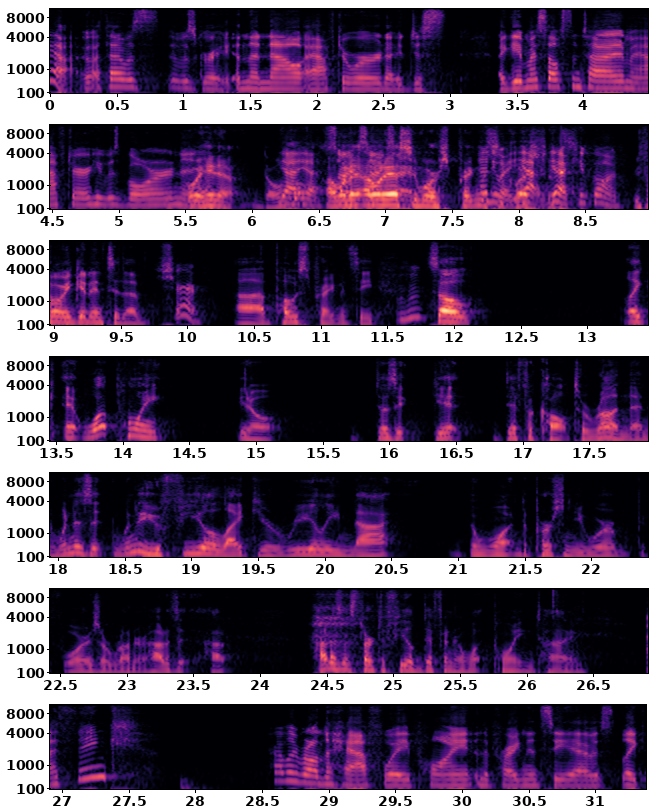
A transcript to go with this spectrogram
yeah, I thought it was it was great. And then now afterward, I just I gave myself some time after he was born. And, Oh, wait, hang on. Don't Yeah, go. yeah. I Sorry, want to ask you more pregnancy Anyway, yeah, yeah, keep going. Before we get into the Sure. uh, post pregnancy. Mm-hmm. So, like, at what point, you know, does it get difficult to run? Then when does it? When do you feel like you're really not the one, the person you were before as a runner? How does it? How, how does it start to feel different? At what point in time? I think probably around the halfway point in the pregnancy, I was like,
